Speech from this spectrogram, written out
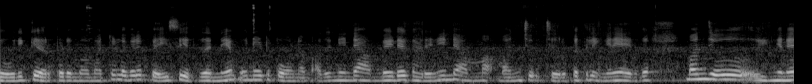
ജോലിക്ക് ഏർപ്പെടുമ്പോൾ മറ്റുള്ളവരെ ഫേസ് ചെയ്ത് തന്നെ മുന്നോട്ട് പോകണം. അത് നിന്റെ അമ്മയുടെ കാര്യം. നിന്റെ അമ്മ മഞ്ജു ചെറുപ്പത്തിൽ ഇങ്ങനെയായിരുന്നു. മഞ്ജു ഇങ്ങനെ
